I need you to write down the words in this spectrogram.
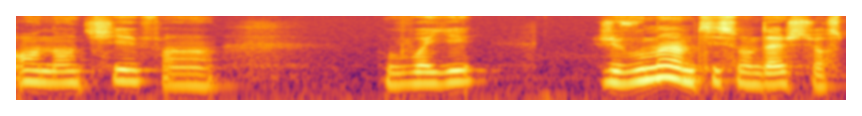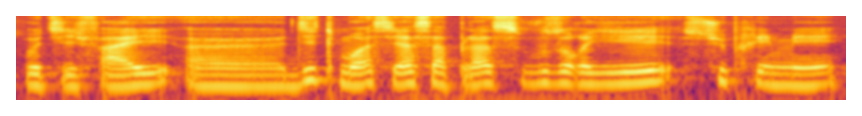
en entier. Enfin, vous voyez je vous mets un petit sondage sur Spotify. Euh, dites-moi si à sa place vous auriez supprimé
